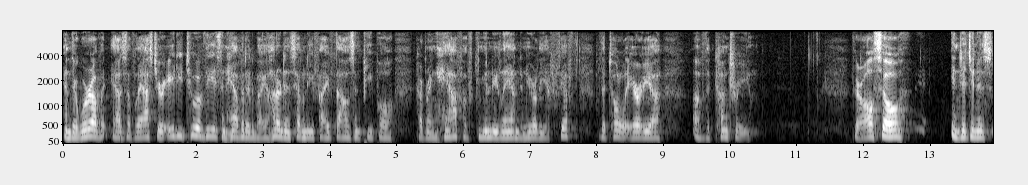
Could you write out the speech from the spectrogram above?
And there were, as of last year, 82 of these inhabited by 175,000 people, covering half of community land and nearly a fifth of the total area of the country. There are also indigenous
